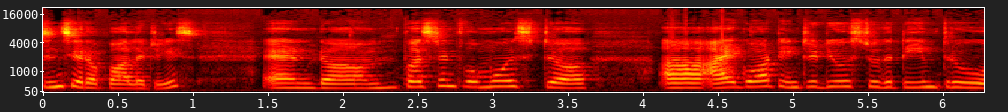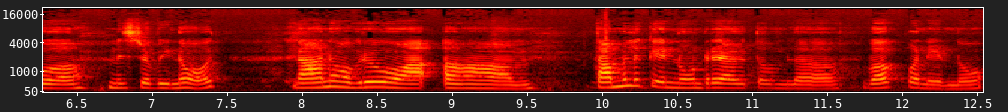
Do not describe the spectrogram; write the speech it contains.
sincere apologies and first and foremost I got introduce to the team through Mister Vinod நானும் அவரும் uh, um, தமிழுக்கு என் ஒன்றரை அழுத்தமில் ஒர்க் பண்ணியிருந்தோம்.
